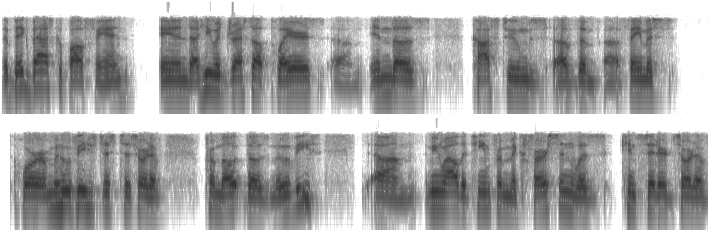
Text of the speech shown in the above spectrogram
a big basketball fan, and uh, he would dress up players um, in those costumes of the uh, famous horror movies just to sort of promote those movies. Um, meanwhile, the team from McPherson was considered sort of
